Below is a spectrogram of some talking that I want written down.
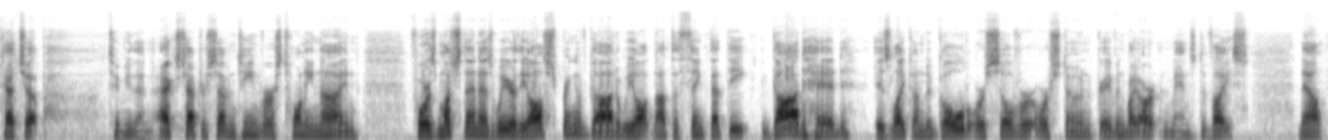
catch up to me then. Acts chapter 17, verse 29. For as much then as we are the offspring of God, we ought not to think that the Godhead is like unto gold or silver or stone graven by art and man's device. Now,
